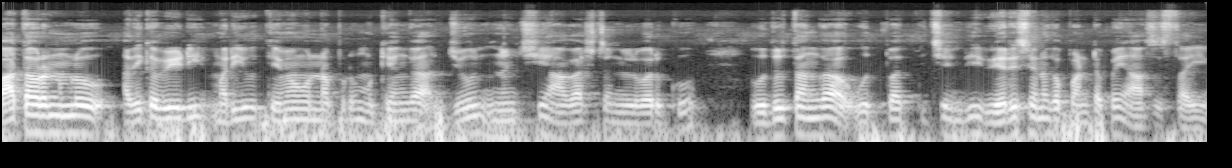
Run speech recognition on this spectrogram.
వాతావరణంలో అధిక వేడి మరియు తేమ ఉన్నప్పుడు ముఖ్యంగా జూన్ నుంచి ఆగస్టు నెల వరకు ఉధృతంగా ఉత్పత్తి చెంది వేరుశెనగ పంటపై ఆశిస్తాయి.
